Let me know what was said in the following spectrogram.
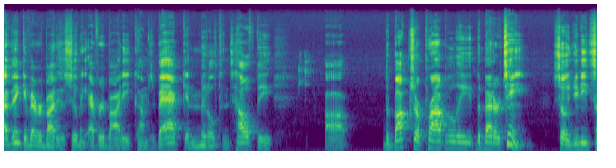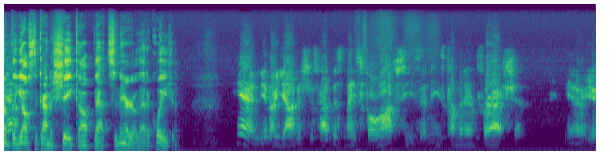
I think if everybody's assuming everybody comes back and Middleton's healthy, uh, the Bucks are probably the better team. So you need something yeah. else to kind of shake up that scenario, that equation. Yeah, and you know, Giannis just had this nice full off season. He's coming in fresh, and you know, you,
